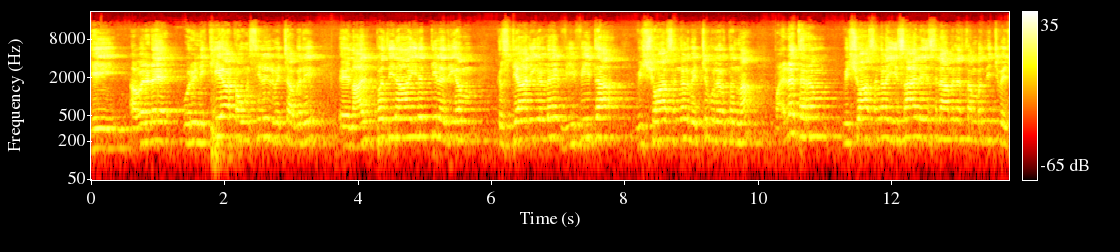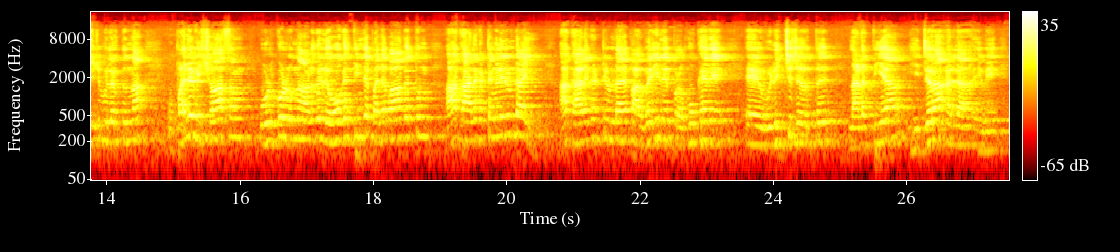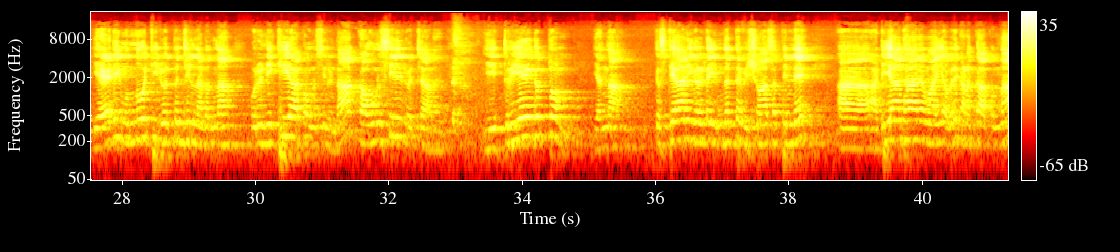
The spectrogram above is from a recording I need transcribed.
ഈ അവരുടെ ഒരു നിഖിയ കൗൺസിലിൽ വെച്ച് അവർ നാൽപ്പതിനായിരത്തിലധികം ക്രിസ്ത്യാനികളുടെ വിവിധ വിശ്വാസങ്ങൾ വെച്ച് പുലർത്തുന്ന പലതരം വിശ്വാസങ്ങളെ ഈസാ അലൈഹി ഇസ്ലാമിനെ സംബന്ധിച്ച് വെച്ച് പുലർത്തുന്ന പല വിശ്വാസം ഉൾക്കൊള്ളുന്ന ആളുകൾ ലോകത്തിന്റെ പല ഭാഗത്തും ആ കാലഘട്ടങ്ങളിലുണ്ടായി. ആ കാലഘട്ടത്തിലുണ്ടായപ്പോൾ അവരിലെ പ്രമുഖരെ വിളിച്ചു ചേർത്ത് നടത്തിയ ഹിജറ അല്ല എ ഡി മുന്നൂറ്റി ഇരുപത്തഞ്ചിൽ നടന്ന ഒരു നിക്കിയ കൗൺസിലുണ്ട് ആ കൗൺസിലിൽ വെച്ചാണ് ഈ ത്രിയേകത്വം എന്ന ക്രിസ്ത്യാനികളുടെ ഇന്നത്തെ വിശ്വാസത്തിന്റെ അടിയാധാരമായി അവർ കണക്കാക്കുന്ന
